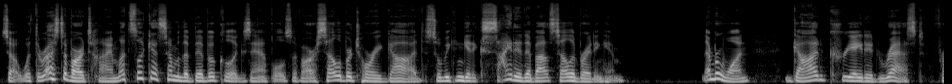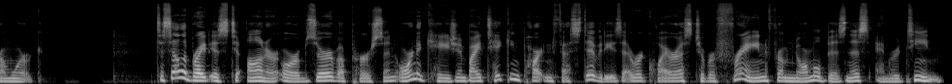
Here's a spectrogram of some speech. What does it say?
So, with the rest of our time, let's look at some of the biblical examples of our celebratory God so we can get excited about celebrating Him. Number one, God created rest from work. To celebrate is to honor or observe a person or an occasion by taking part in festivities that require us to refrain from normal business and routine.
